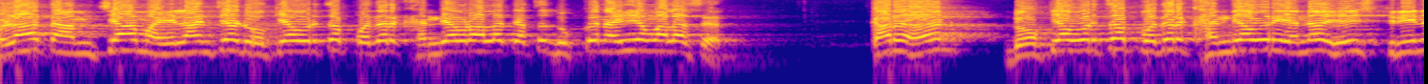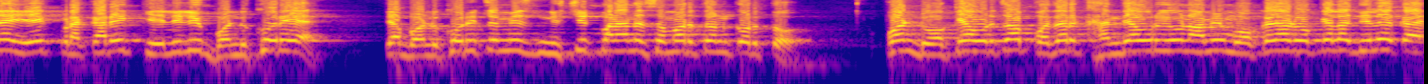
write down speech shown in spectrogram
मुळात आमच्या महिलांच्या डोक्यावरचा पदर खांद्यावर आला त्याचं दुःख नाहीये मला सर. कारण डोक्यावरचा पदर खांद्यावर येणं हे स्त्रीने एक प्रकारे केलेली बंडखोरी आहे. त्या बंडखोरीचं मी निश्चितपणाने समर्थन करतो. पण डोक्यावरचा पदर खांद्यावर येऊन आम्ही मोकळ्या डोक्याला दिलं काय?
